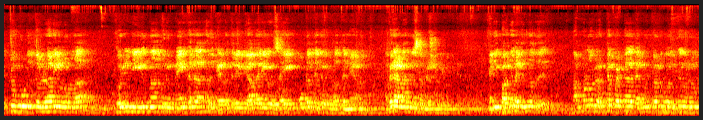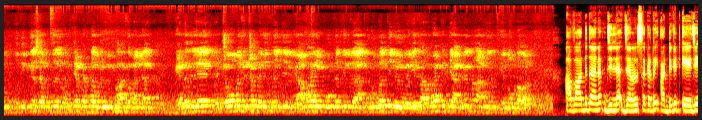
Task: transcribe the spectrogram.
ഏറ്റവും കൂടുതൽ തൊഴിലാളികളുള്ള തൊഴിൽ ചെയ്യുന്ന ഒരു മേഖല അത് കേരളത്തിലെ വ്യാപാരി വ്യവസായി കൂട്ടത്തിന്റെ കൂടെ തന്നെയാണ്. അവരാണ് അതിന് സംരക്ഷണം ഞാൻ ഈ പറഞ്ഞു വരുന്നത് നമ്മളൊരു ഒറ്റപ്പെട്ട ഡെമോക്രാറ്റ് പോലത്തെ ഒരു ഒതുങ്ങിയ സ്ഥലത്ത് ഒറ്റപ്പെട്ട ഒരു വിഭാഗമല്ല. കേരളത്തിലെ ലക്ഷോപലക്ഷം വരുന്ന വ്യാപാരി കൂട്ടത്തിൽ ആ കുടുംബത്തിൽ ഒരു വലിയ തറവാട്ടിന്റെ അംഗങ്ങളാണ് എന്നുള്ളതാണ്. അവാർഡ് ദാനം ജില്ലാ general secretary advocate A J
